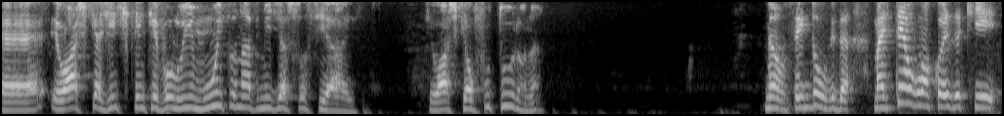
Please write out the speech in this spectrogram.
É, eu acho que a gente tem que evoluir muito nas mídias sociais, que eu acho que é o futuro, né? Não, sem dúvida. Mas tem alguma coisa que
